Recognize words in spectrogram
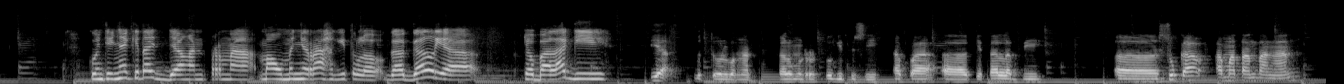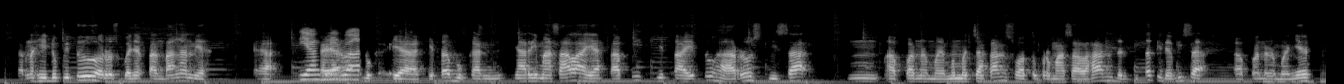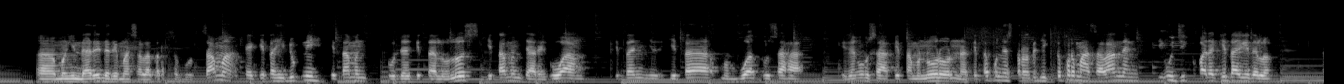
kuncinya kita jangan pernah mau menyerah gitu loh gagal ya coba lagi Iya, betul banget. Kalau menurutku gitu sih. Apa uh, kita lebih uh, suka sama tantangan karena hidup itu harus banyak tantangan ya. Kayak, ya, kayak benar banget. ya kita bukan nyari masalah ya, tapi kita itu harus bisa hmm, apa namanya memecahkan suatu permasalahan dan kita tidak bisa apa namanya uh, menghindari dari masalah tersebut. Sama kayak kita hidup nih, kita men, udah kita lulus, kita mencari uang, kita kita membuat usaha yang usaha kita menurun. Nah, kita punya strategi itu permasalahan yang diuji kepada kita gitu loh.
